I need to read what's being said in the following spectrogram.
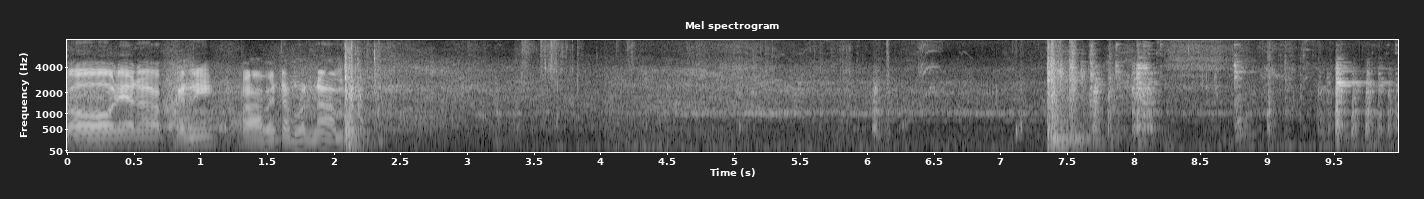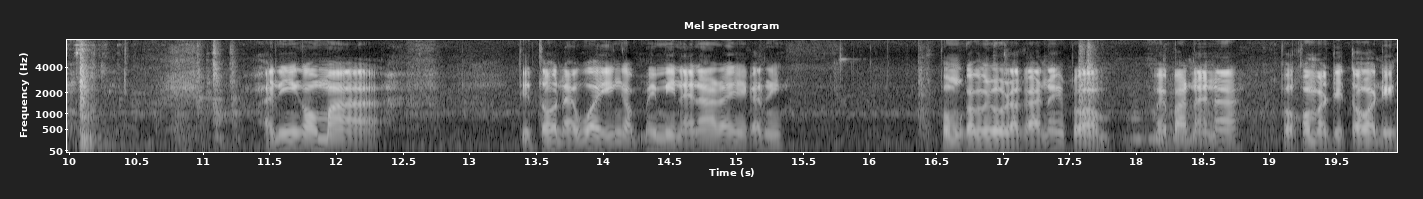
ก็เรียนนะครับ อันนี้พาไปตำรวจน้ำ อันนี้เขามาติดต่อไหนว่าเองกับไม่มีไหนหน้าได้กันนี่ผมก็ไม่รู้ราคาไหนเพราะไม่ป้านไหนหน้าเพราะเขามาติดต่อกันเอง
